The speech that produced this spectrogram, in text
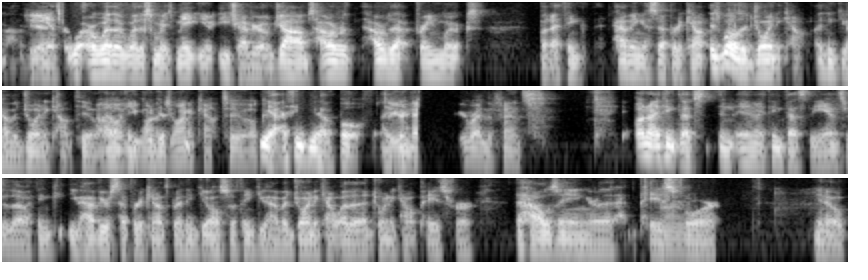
uh, the answer or whether whether somebody's make you know each have your own jobs however however that frame works but I think having a separate account as well as a joint account I think you have a joint account too I Oh, don't think you want a joint account too? Okay. yeah I think you have both So I you're think, head- you're riding the fence. And I think that's and, and I think that's the answer though I think you have your separate accounts but I think you also think you have a joint account whether that joint account pays for the housing or that pays for you know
